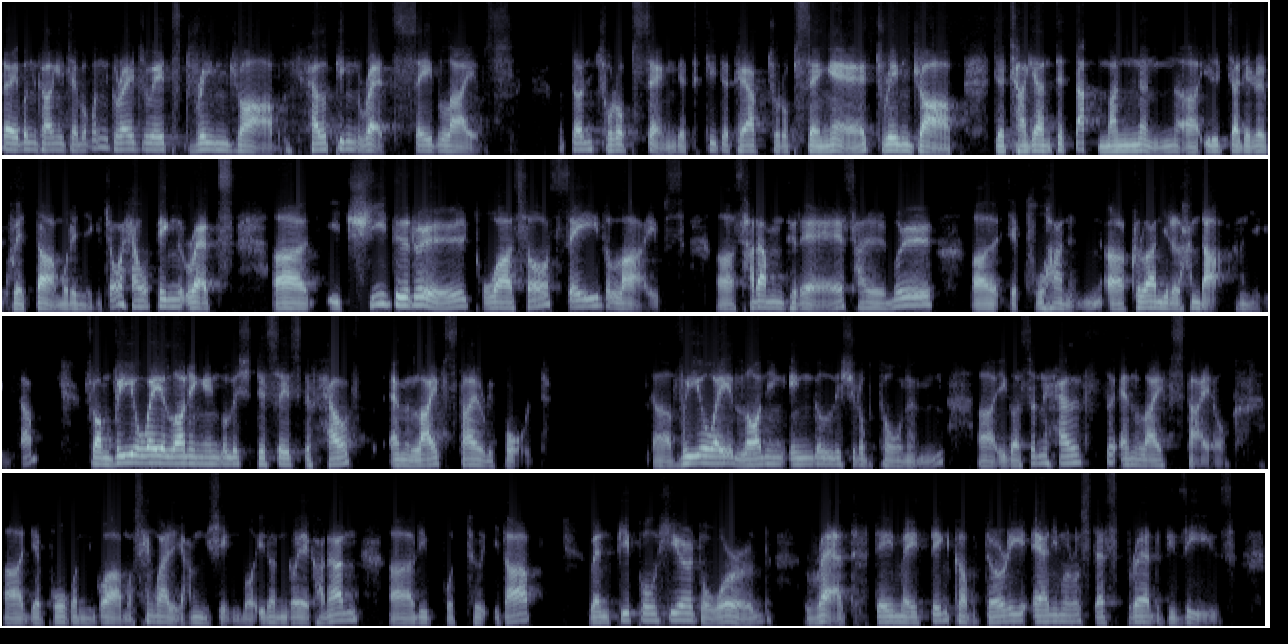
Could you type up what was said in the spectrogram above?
네, 이번 강의 제목은 Graduate Dream Job, Helping Rats Save Lives. 어떤 졸업생, 특히 이제 대학 졸업생의 Dream Job, 이제 자기한테 딱 맞는 어, 일자리를 구했다, 뭐 이런 얘기죠. Helping Rats, 어, 이 쥐들을 도와서 save lives, 어, 사람들의 삶을 어, 이제 구하는 어, 그러한 일을 한다 하는 얘기입니다. From VOA Learning English, this is the health and lifestyle report. 어, VOA Learning English로부터 오는 어, 이것은 health and lifestyle. 어, 이제 보건과 뭐 생활 양식 뭐 이런 거에 관한 어, 리포트이다. When people hear the word rat, they may think of dirty animals that spread disease.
